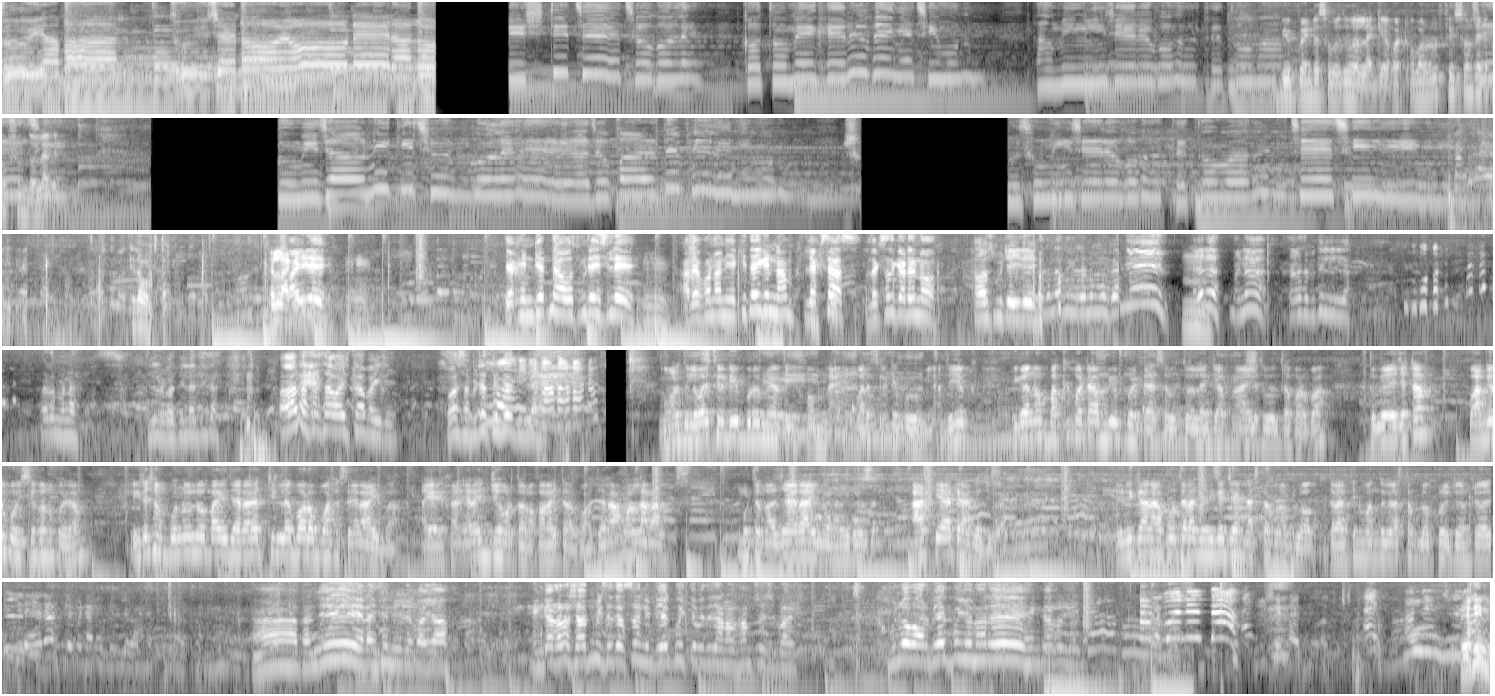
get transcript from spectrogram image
তুই আমার তুই যে নয়নের আলো বৃষ্টি চেয়েছো বলে কত মেঘের ভেঙেছি মন। আমি নিজের বলতে তোমার ভিউ পয়েন্টে ছবি তোলা লাগে বাট ওভারঅল সেটা খুব সুন্দর লাগে। তুমি যাওনি কিছুই বলে আজও পাল্টে ফেলিনি মন। শুধু নিজের বলতে তোমায় চেয়েছি। অবস্থা লাগে এক ইন্ডিয়াত না হুম। আর এখন আনি কি তাইগের নাম? লেক্সাস লেক্সাস গার্ডেন হাউস মিটাই রে মানা তারা ছবি তুলিলা আরে মানা দিলার বা দিলা দিলা আর আচ্ছা সাবাইস না বাইরে ও ছবিটা তুলে দিলা আমার দিলবাই সিলেটি বুড়ো থেকে কম নাই একবারে সিলেটি বুড়ো যাই হোক এখানেও বাকি কয়টা ভিউ পয়েন্ট আছে উত্তর লাগে আপনার আইলে বলতে পারবা তবে যেটা আগে হয়েছে এখানে এটা সম্পূর্ণ হলো ভাই যারা টিল্লা বড় বয়স আছে এরা আইবা এরা এনজয় করতে পারবা ফাঁকাইতে পারবা যারা আমার লাগান মোটা তাজা এরা আইবা না বিকজ আটে আটে আটে যাবে এদিকে আর আপু তারা যেদিকে যায় রাস্তা পুরো ব্লক তারা তিন বান্ধবী রাস্তা ব্লক করে জন্য হ্যাঁ তানজি লাইছে নি রে ভাইয়া? হেঙ্গা খারাপ স্বাদ মিশে দেখছ নি বেগ বইতে বইতে জানো খাম শেষ ভাই। বুলো আর বেগ বইও না রে হেঙ্গা করিও। রেডি?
